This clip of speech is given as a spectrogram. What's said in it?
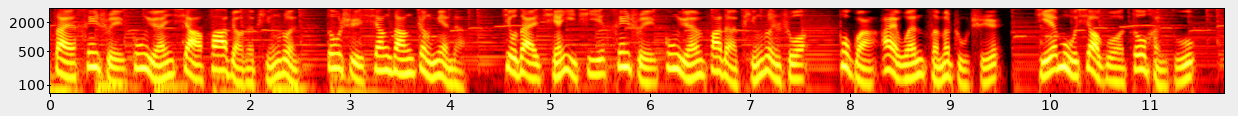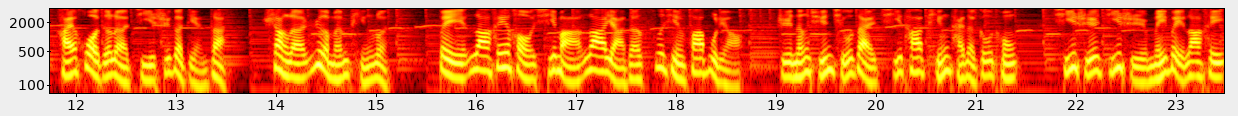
在黑水公园下发表的评论都是相当正面的。就在前一期黑水公园发的评论说，不管艾文怎么主持，节目效果都很足，还获得了几十个点赞。上了热门评论，被拉黑后，喜马拉雅的私信发不了，只能寻求在其他平台的沟通。其实即使没被拉黑，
